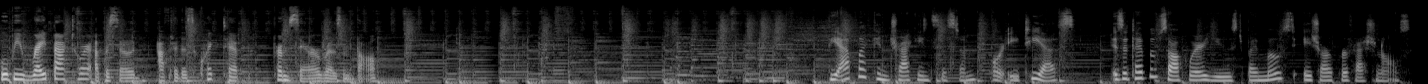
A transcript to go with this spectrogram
We'll be right back to our episode after this quick tip from Sarah Rosenthal. The Applicant Tracking System, or ATS, is a type of software used by most HR professionals.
